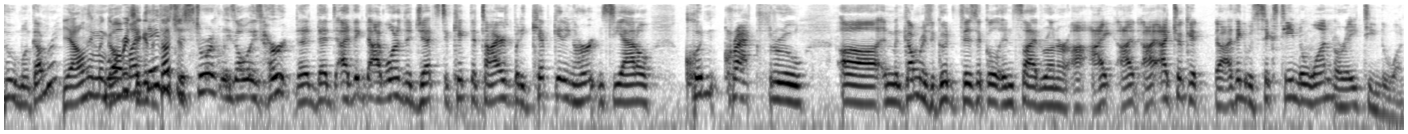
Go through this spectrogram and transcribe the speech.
Who Montgomery? Yeah, I don't think well, Montgomery's Mike gonna get the Davis touches. historically is always hurt. That, that- I think I wanted the Jets to kick the tires, but he kept getting hurt in Seattle. Couldn't crack through. Uh, and Montgomery's a good physical inside runner. I, I, I, I took it. I think it was sixteen to one or eighteen to one.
